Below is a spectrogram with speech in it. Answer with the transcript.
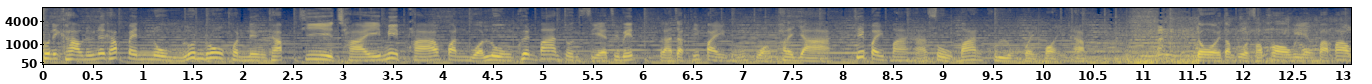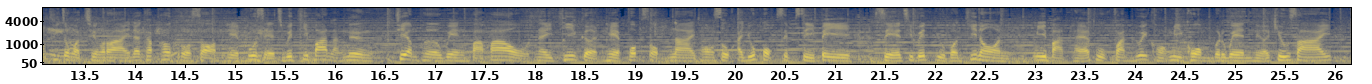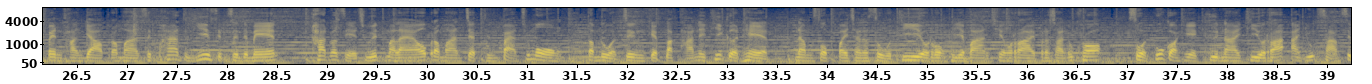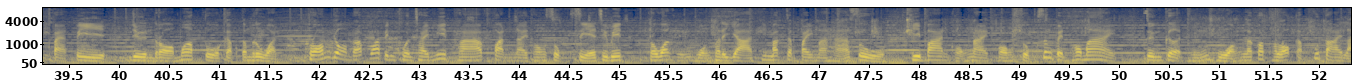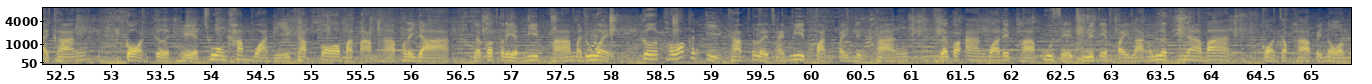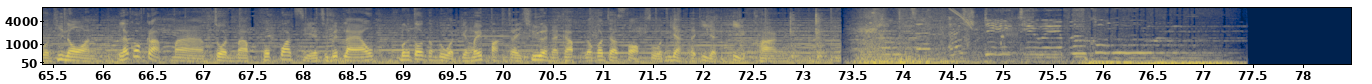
ส่วนอีกข่าวหนึ่งนะครับเป็นหนุ่มรุ่นลูกคนหนึ่งครับ ที่ใช้มีดพร้าฟันหัวลุงเพื่อนบ้านจนเสียชีวิต หลังจากที่ไปหึงหวงภรรยาที่ไปมาหาสู่บ้านคุณลุงบ่อยๆครับ โดยตำรวจสพเวียงป่าเป้าที่จังหวัดเชียงรายนะครับเข้าตรวจสอบเหตุผู้เสียชีวิตที่บ้านหลังหนึ่ง ที่อำเภอเวียงป่าเป้า ในที่เกิดเหตุพบศพนายทองสุขอายุ 64 ปี เสียชีวิตอยู่บนที่นอน มีบาดแผลถูกฟันด้วยของมีคมบริเวณเหนือคิ้วซ้าย เป็นทางยาวประมาณ 15-20 เซนติเมตร คาดว่าเสียชีวิตมาแล้วประมาณ 7-8 ชั่วโมงตำรวจจึงเก็บหลักฐานในที่เกิดเหตุนำศพไปชนสูตรที่โรงพยาบาลเชียงรายประชานุเคราะห์ ส่วนผู้ก่อเหตุคือนายธีระอายุ 38 ปี ยืนรอมอบตัวกับตำรวจ พร้อมยอมรับว่าเป็นคนใช้มีดพร้าฟันนายทองสุขเสียชีวิต เพราะว่าหึงหวงภรรยาที่มักจะไปมาหาสู่ ที่บ้านของนายทองสุขซึ่งเป็นพ่อไม้จึงเกิดหึงหวงแล้วก็ทะเลาะกับผู้ตายหลายครั้ง ก่อนเกิดเหตุช่วงค่ำวานนี้ครับก็มาตามหาภรรยา แล้วก็เตรียมมีดพร้ามาด้วย เกิดทะเลาะกันอีกครับก็เลยใช้มีดฟันไปหนึ่งครั้ง แล้วก็อ้างว่าได้พาผู้เสียชีวิตเนี่ยไปล้างเลือดที่หน้าบ้าน ก่อนจะพาไปนอนบนที่นอน แล้วก็กลับมาจนมาพบว่าเสียชีวิตแล้ว เบื้องต้นตำรวจยังไม่ปักใจเชื่อนะครับแล้วก็จะสอบสวนอย่างละเอียดอีกครั้ง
